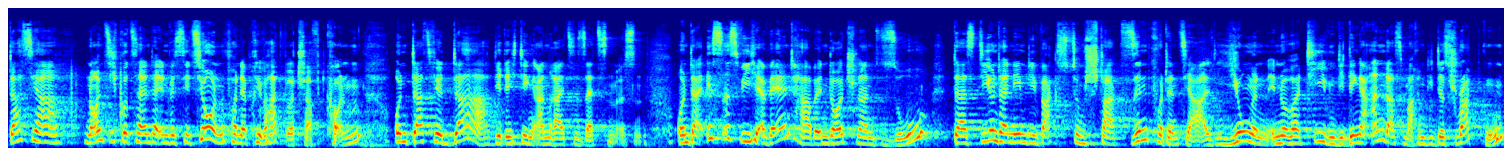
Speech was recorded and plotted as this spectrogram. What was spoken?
dass ja 90 Prozent der Investitionen von der Privatwirtschaft kommen und dass wir da die richtigen Anreize setzen müssen. Und da ist es, wie ich erwähnt habe, in Deutschland so, dass die Unternehmen, die wachstumsstark Sinnpotenzial, die Jungen, Innovativen, die Dinge anders machen, die disrupten,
